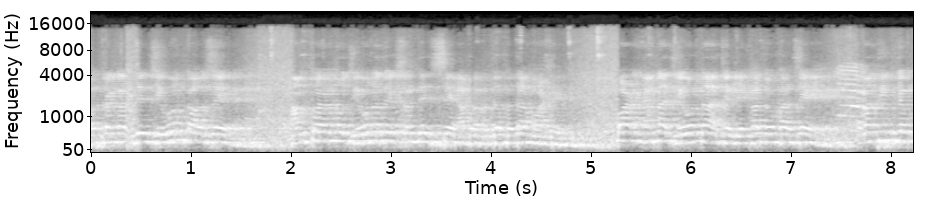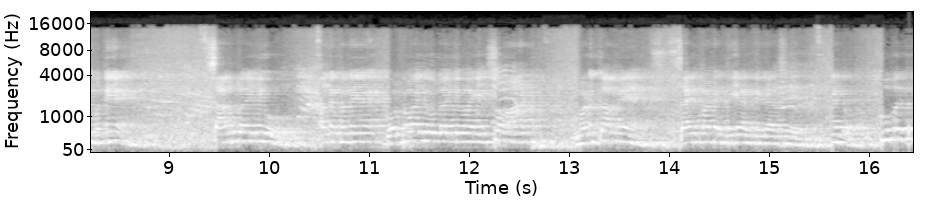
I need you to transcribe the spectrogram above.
પત્રકાર, જે જીવનકાળ છે, આમ તો એમનો જીવન જ એક સંદેશ છે આપણા બધા બધા માટે. પણ એમના જીવનના જે લેખાજોખા છે, એમાંથી જે મને સારું લાગ્યું અને મને ગોઠવા જેવું લાગ્યું આ એકસો આઠ મણકા મેં સાહેબ માટે તૈયાર કર્યા છે. ખૂબ જ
